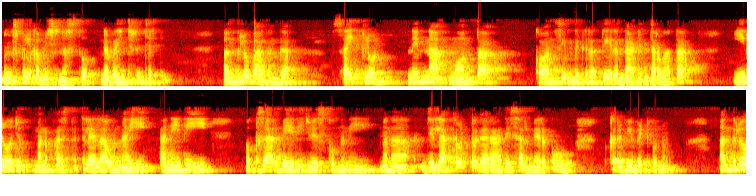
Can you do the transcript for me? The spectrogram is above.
మున్సిపల్ కమిషనర్స్తో నిర్వహించడం జరిగింది. అందులో భాగంగా సైక్లోన్ నిన్న మోంతా కోనసీమ దగ్గర తీరం దాటిన తర్వాత ఈరోజు మన పరిస్థితులు ఎలా ఉన్నాయి అనేది ఒకసారి బేరీజ్ వేసుకోమని మన జిల్లా కలెక్టర్ గారి ఆదేశాల మేరకు ఒక రివ్యూ పెట్టుకున్నాం. అందులో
